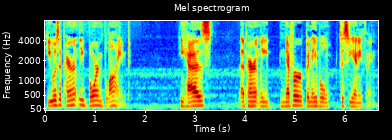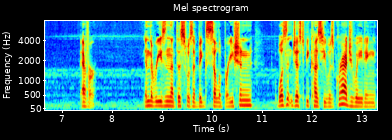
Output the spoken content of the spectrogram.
he was apparently born blind. He has apparently never been able to see anything. Ever. And the reason that this was a big celebration wasn't just because he was graduating,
